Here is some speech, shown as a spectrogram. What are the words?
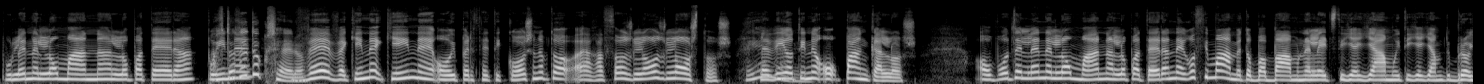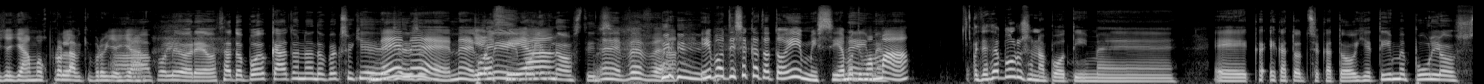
που λένε λό μάνα, λό πατέρα. Που Αυτό είναι... δεν το ξέρω. Βέβαια, και είναι, και είναι ο υπερθετικός, είναι από το αγαθός λόγο λόστος. Έλα, Δηλαδή ρε. ότι είναι ο πάγκαλος. Οπότε λένε λό μάνα, λό πατέρα. Ναι, εγώ θυμάμαι τον μπαμπά μου να λέει έτσι τη γιαγιά μου ή τη γιαγιά μου την προγιαγιά μου. Έχω προλάβει και προγιαγιά. Α, πολύ ωραίο. Θα το πω κάτω να το παίξω και. Ναι, ξέρεις, ναι, ναι. Πολύ, Λοθεία. πολύ γνώστης. Ε, βέβαια. Είπα ότι είσαι κατά το ίμιση από Ναι, τη είμαι. μαμά. Δεν θα μπορούσα να πω ότι είμαι ε, 100% γιατί είμαι πούλος,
